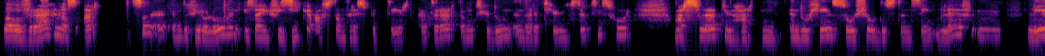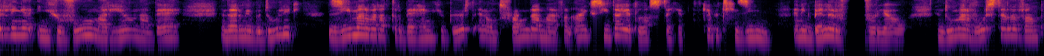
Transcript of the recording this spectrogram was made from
wat we vragen als arts en de virologen is dat je fysieke afstand respecteert. Uiteraard, dat moet je doen en daar heb je instructies voor. Maar sluit je hart niet en doe geen social distancing. Blijf je leerlingen in gevoel maar heel nabij. En daarmee bedoel ik, zie maar wat er bij hen gebeurt en ontvang dat maar. Van, ah, ik zie dat je het lastig hebt. Ik heb het gezien en ik ben er voor jou. En doe maar voorstellen van,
